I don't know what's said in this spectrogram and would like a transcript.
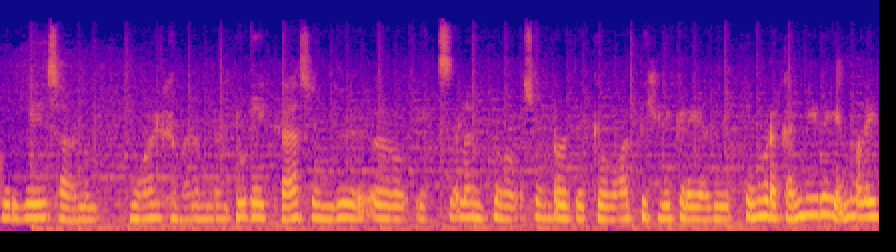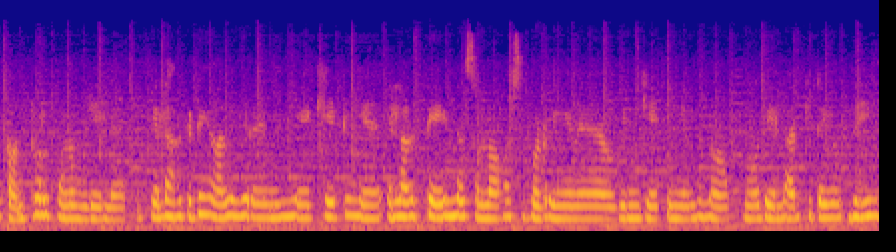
குருவே சரணம் வாழ்க வளமுடன். டுடே கிளாஸ் வந்து எக்ஸலண்ட் நான் சொல்கிறதுக்கு வார்த்தைகளே கிடையாது. என்னோட கண்ணீரை என்னாலே கண்ட்ரோல் பண்ண முடியல. எல்லாருக்கிட்டையும் அழுகிறேன் நீங்கள் கேட்டீங்க. எல்லாருக்கிட்டையும் என்ன சொல்ல ஆசைப்படுறீங்கன்னு அப்படின்னு கேட்டீங்கன்னு நான் போது எல்லாருக்கிட்டையும் தயவு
